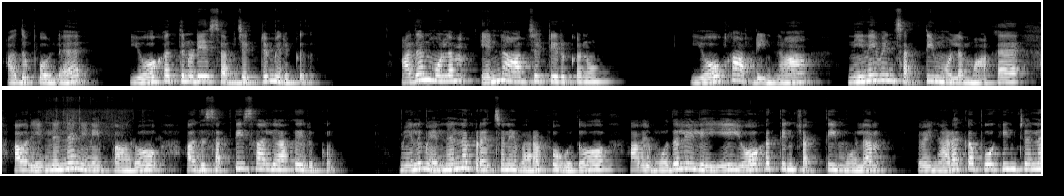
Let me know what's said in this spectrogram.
அதுபோல் யோகத்தினுடைய சப்ஜெக்டும் இருக்குது. அதன் மூலம் என்ன ஆப்ஜெக்ட் இருக்கணும்? யோகா அப்படின்னா நினைவின் சக்தி மூலமாக அவர் என்னென்ன நினைப்பாரோ அது சக்திசாலியாக இருக்கும். மேலும் என்னென்ன பிரச்சனை வரப்போகுதோ அவை முதலிலேயே யோகத்தின் சக்தி மூலம் இவை நடக்கப் போகின்றன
